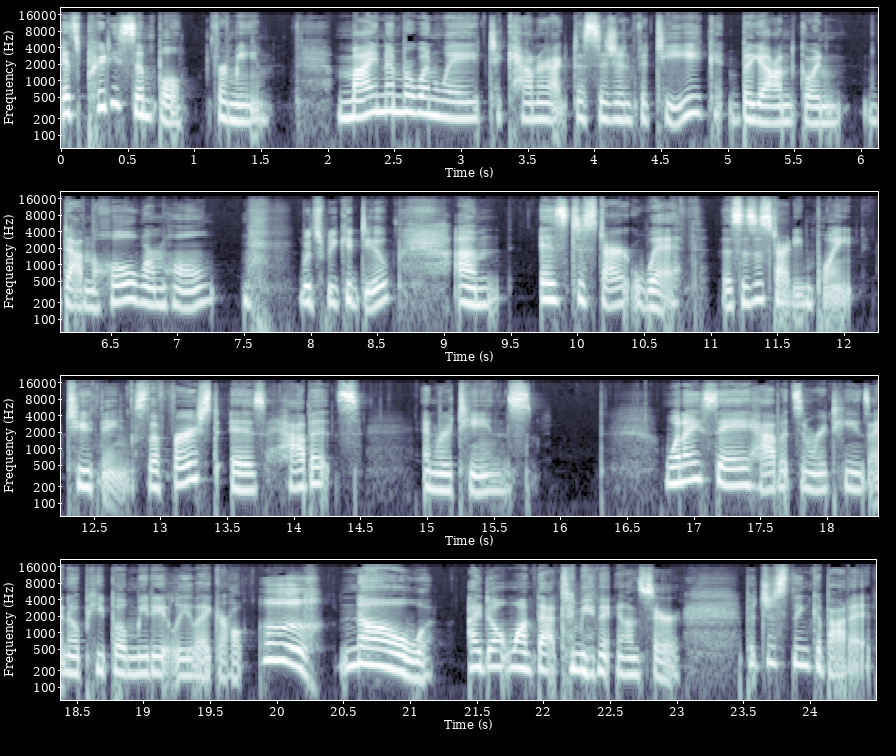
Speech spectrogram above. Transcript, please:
It's pretty simple for me. My number one way to counteract decision fatigue, beyond going down the whole wormhole, which we could do, um, is to start with this is a starting point two things. The first is habits and routines. When I say habits and routines, I know people immediately like are, ugh, no, I don't want that to be the answer. But just think about it.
